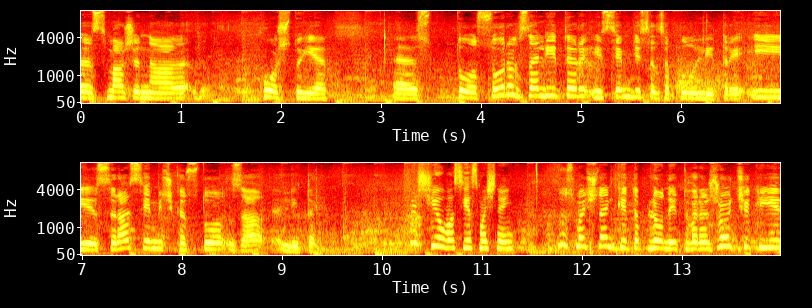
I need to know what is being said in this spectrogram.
е, смажена коштує е, 140 за літр і 70 за полулітри. І сира сімечка 100 за літр. Що ще у вас є смачненько? Ну, смачненький топлений творожочок є,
